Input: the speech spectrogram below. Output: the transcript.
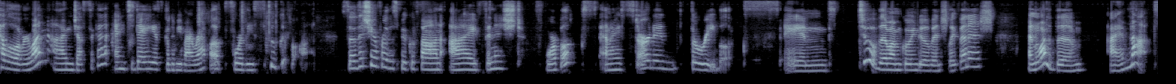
Hello everyone, I'm Jessica and today is going to be my wrap up for the Spookathon. So this year for the Spookathon I finished four books and I started three books and two of them I'm going to eventually finish and one of them I am not.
